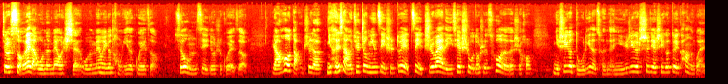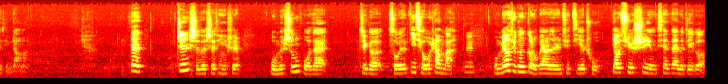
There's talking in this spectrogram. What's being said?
就是所谓的我们没有神，我们没有一个统一的规则，所以我们自己就是规则，然后导致的你很想要去证明自己是对，自己之外的一切事物都是错的的时候，你是一个独立的存在，你与这个世界是一个对抗的关系，你知道吗？但真实的事情是，我们生活在这个所谓的地球上吧，对，我们要去跟各种各样的人去接触，要去适应现在的这个。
